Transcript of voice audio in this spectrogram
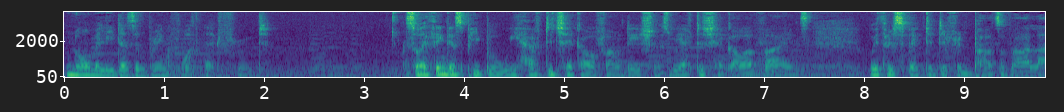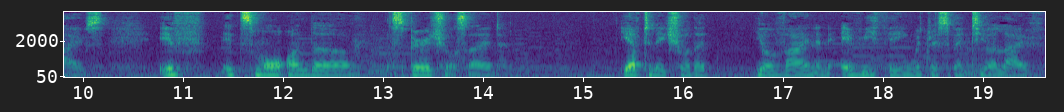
normally doesn't bring forth that fruit. So I think as people, we have to check our foundations, we have to check our vines, with respect to different parts of our lives. If it's more on the spiritual side, you have to make sure that your vine and everything with respect to your life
